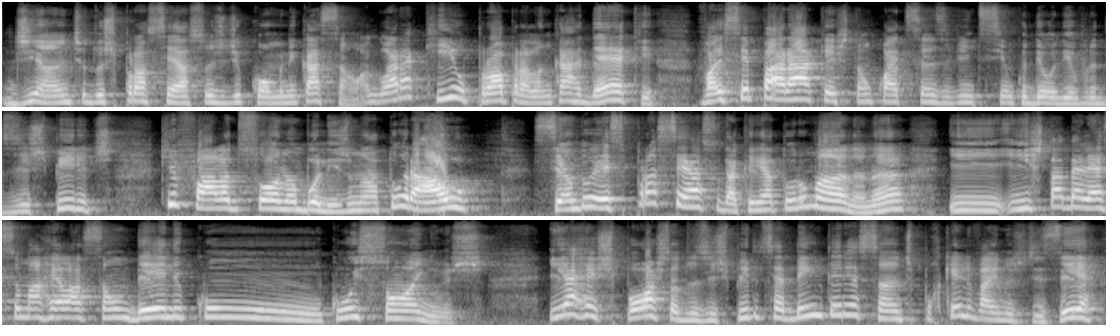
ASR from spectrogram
diante dos processos de comunicação. Agora, aqui, o próprio Allan Kardec vai separar a questão 425 do Livro dos Espíritos, que fala do sonambulismo natural sendo esse processo da criatura humana, né? E, e, estabelece uma relação dele com, com os sonhos. E a resposta dos espíritos é bem interessante, porque ele vai nos dizer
